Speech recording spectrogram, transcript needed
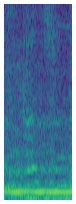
Touch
